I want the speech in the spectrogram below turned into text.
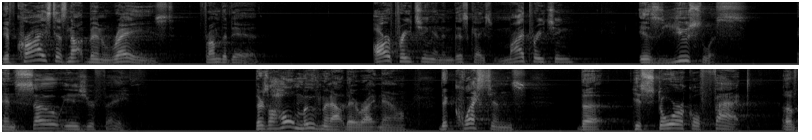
If Christ has not been raised from the dead, our preaching, and in this case, my preaching, is useless, and so is your faith. There's a whole movement out there right now that questions the historical fact of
